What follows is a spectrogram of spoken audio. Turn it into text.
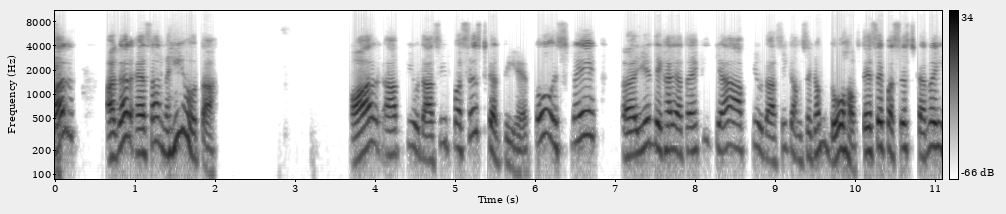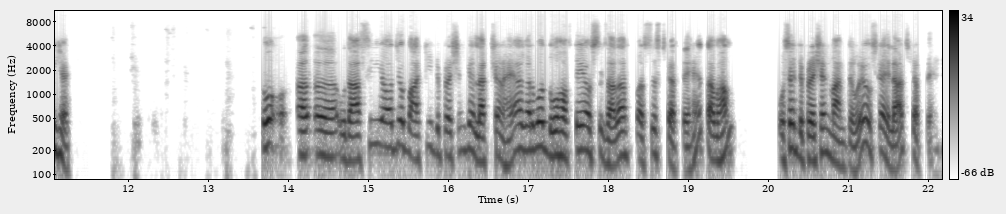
पर अगर ऐसा नहीं होता और आपकी उदासी परसिस्ट करती है तो इसमें ये देखा जाता है कि क्या आपकी उदासी कम से कम दो हफ़्ते से परसिस्ट कर रही है। तो उदासी और जो बाकी डिप्रेशन के लक्षण है, अगर वो दो हफ़्ते या उससे ज़्यादा परसिस्ट करते हैं, तब हम उसे डिप्रेशन मानते हुए उसका इलाज करते हैं।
